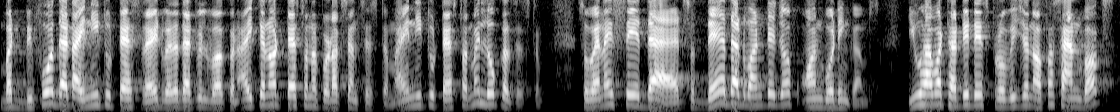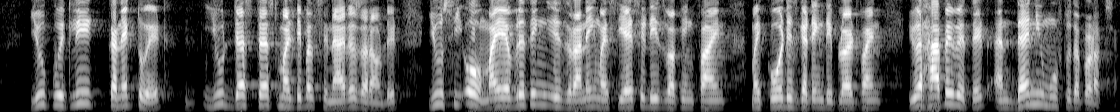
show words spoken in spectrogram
But before that, I need to test, right, whether that will work on. I cannot test on a production system. I need to test on my local system. So when I say that, so there the advantage of onboarding comes. You have a 30 days provision of a sandbox. You quickly connect to it. You just test multiple scenarios around it. You see, oh, my everything is running, my CI/CD is working fine, my code is getting deployed fine. You are happy with it, and then you move to the production.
